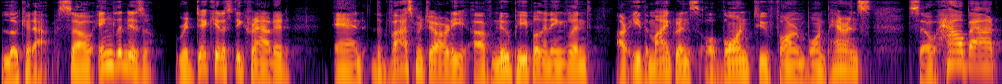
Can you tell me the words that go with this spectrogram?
look it up. So England is ridiculously crowded, and the vast majority of new people in England are either migrants or born to foreign born parents. So, how about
